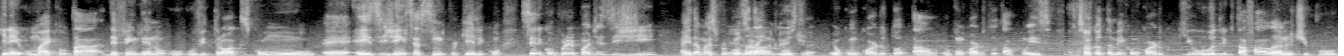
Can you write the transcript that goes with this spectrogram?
Que nem o Michael tá defendendo o, o Vitrox como é, é exigência sim, porque ele se ele comprou, ele pode exigir, ainda mais por conta da Exatamente. indústria. Eu concordo total, eu concordo total com isso. Só que eu também concordo com o que o Rodrigo tá falando, tipo,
